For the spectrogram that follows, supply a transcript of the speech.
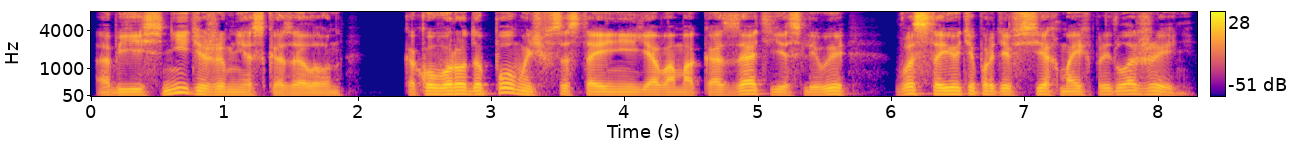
«Объясните же мне», — сказал он, — «какого рода помощь в состоянии я вам оказать, если вы восстаете против всех моих предложений?»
